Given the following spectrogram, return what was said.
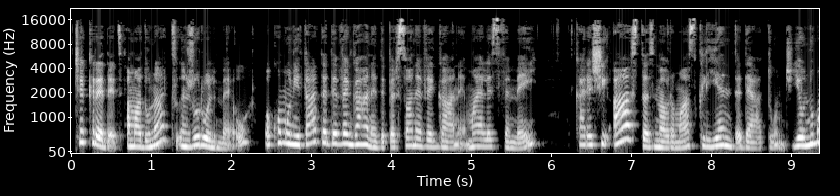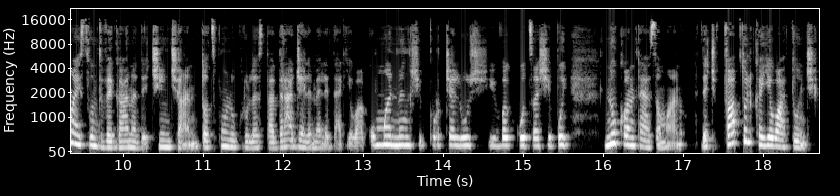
Ce credeți? Am adunat în jurul meu o comunitate de vegane, de persoane vegane, mai ales femei, care și astăzi mi-au rămas cliente de atunci. Eu nu mai sunt vegană de 5 ani, tot spun lucrul ăsta, dragele mele, dar eu acum mănânc și purceluși și văcuță și pui. Nu contează, Manu. Deci faptul că eu atunci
